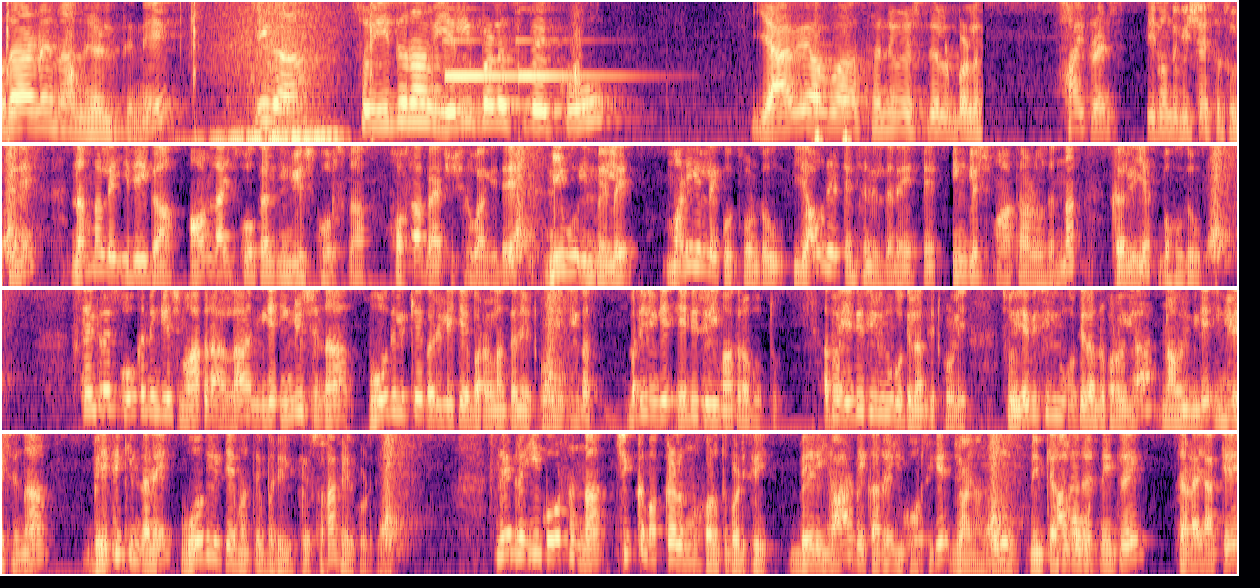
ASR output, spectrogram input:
ಉದಾಹರಣೆ ನಾನು ಹೇಳ್ತೀನಿ. ಈಗ ಸೊ ಇದು ನಾವು ಎಲ್ಲಿ ಬಳಸಬೇಕು? ಯಾವ್ಯಾವ ಸನ್ನಿವೇಶದಲ್ಲಿ ಬಳಸ ಹಾಯ್ ಫ್ರೆಂಡ್ಸ್ ಇದೊಂದು ವಿಶೇಷ ಸೂಚನೆ. ನಮ್ಮಲ್ಲಿ ಇದೀಗ ಆನ್ಲೈನ್ ಸ್ಪೋಕನ್ ಇಂಗ್ಲಿಷ್ ಕೋರ್ಸ್ನ ಹೊಸ ಬ್ಯಾಚ್ ಶುರುವಾಗಿದೆ. ನೀವು ಇನ್ಮೇಲೆ ಮನೆಯಲ್ಲೇ ಕೂತ್ಕೊಂಡು ಯಾವುದೇ ಟೆನ್ಷನ್ ಇಲ್ಲದೆ ಇಂಗ್ಲಿಷ್ ಮಾತಾಡೋದನ್ನ ಕಲಿಯಬಹುದು. ಸ್ನೇಹಿತರೆ ಸ್ಪೋಕನ್ ಇಂಗ್ಲಿಷ್ ಮಾತ್ರ ಅಲ್ಲ, ನಿಮಗೆ ಇಂಗ್ಲಿಷ್ನ ಓದಲಿಕ್ಕೆ, ಬರಲಿಕ್ಕೆ ಬರಲ್ಲ ಅಂತ ಇಟ್ಕೊಳ್ಳಿ. ಈಗ ಬರೀ ನಿಮಗೆ ಎಬಿಸಿ ಮಾತ್ರ ಗೊತ್ತು. ಅಥವಾ ಎಬಿಸಿ ಓದಿಲ್ಲ ಅಂತ ಇಟ್ಕೊಳ್ಳಿ. ಸೊ ಎಬಿಸಿ ಓದಿಲ್ಲ ಪರವಾಗಿಲ್ಲ ನಾವು ನಿಮಗೆ ಇಂಗ್ಲಿಷ್ನ ಇಂದನೇ ಓದಲಿಕ್ಕೆ ಮತ್ತೆ ಬರಲಿಕ್ಕೆ ಸಹ ಹೇಳ್ಕೊಡ್ತೀವಿ. ಸ್ನೇಹಿತರೆ, ಈ ಕೋರ್ಸ್ನ ಚಿಕ್ಕ ಮಕ್ಕಳನ್ನು ಹೊರತುಪಡಿಸಿ ಬೇರೆ ಯಾರು ಬೇಕಾದ್ರೆ ಈ ಕೋರ್ಸ್ಗೆ ಜಾಯ್ನ್ ಆಗಬಹುದು ನಿಮ್ಮ ಕೆಲವು ಸ್ನೇಹಿತರೆ, ತಡ ಯಾಕೆ?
